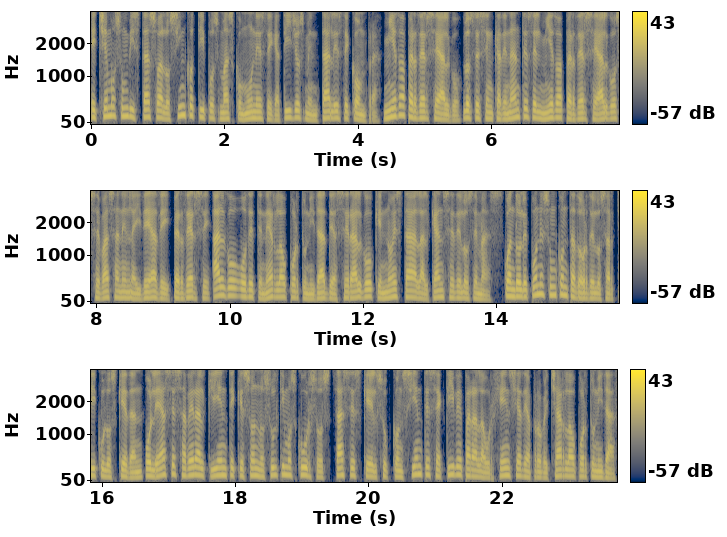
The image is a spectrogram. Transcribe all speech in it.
echemos un vistazo a los cinco tipos más comunes de gatillos mentales de compra. Miedo a perderse algo. Los desencadenantes del miedo a perderse algo se basan en la idea de perderse algo o de tener la oportunidad de hacer algo que no está al alcance de los demás. Cuando le pones un contador de los artículos quedan o le haces saber al cliente que son los últimos cursos, haces que el subconsciente se active para la urgencia de aprovechar la oportunidad.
